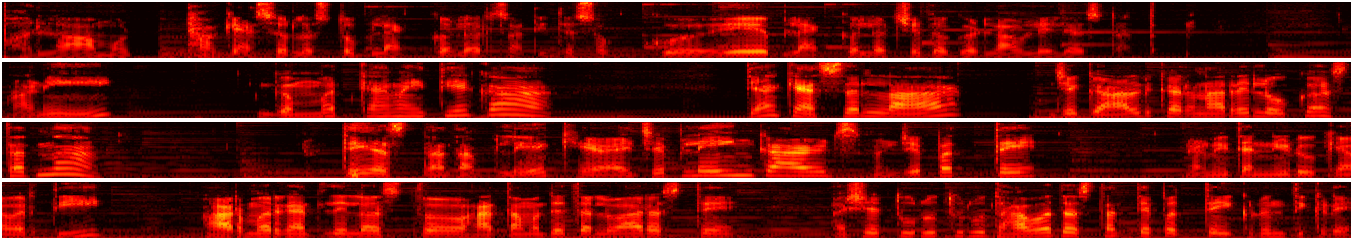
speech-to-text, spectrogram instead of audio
भला मोठा कॅसल असतो. ब्लॅक कलरचा तिथे सगळे ब्लॅक कलरचे दगड लावलेले असतात. आणि गंमत काय माहितीये का? त्या कॅसलला जे गार्ड करणारे लोक असतात ना ते असतात आपले खेळायचे प्लेइंग कार्ड्स म्हणजे पत्ते. आणि त्यांनी डोक्यावरती आर्मर घातलेलं असतं. हातामध्ये तलवार असते. असे तुरु तुरु धावत असतात ते पत्ते इकडून तिकडे.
